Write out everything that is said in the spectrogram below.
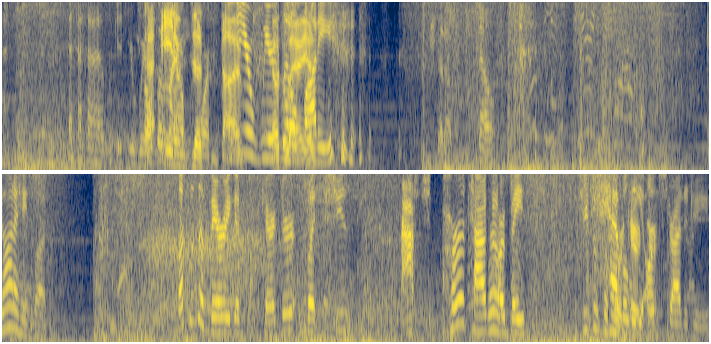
has been slain. Look at your weird. some I ate him just Look at your weird little hilarious. body. Shut up. no. God, I hate Lux. Lux is a very good character, but she's sh- her attacks Well, are based She's a heavily character. on strategy.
